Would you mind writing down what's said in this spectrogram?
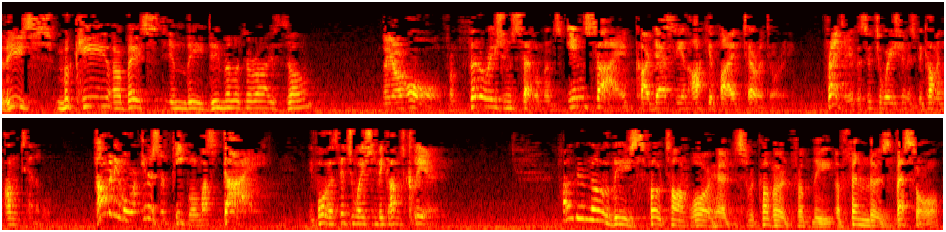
These Maquis are based in the demilitarized zone? They are all from Federation settlements inside Cardassian occupied territory. Frankly, the situation is becoming untenable. How many more innocent people must die before the situation becomes clear? How do you know these photon warheads recovered from the offender's vessel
